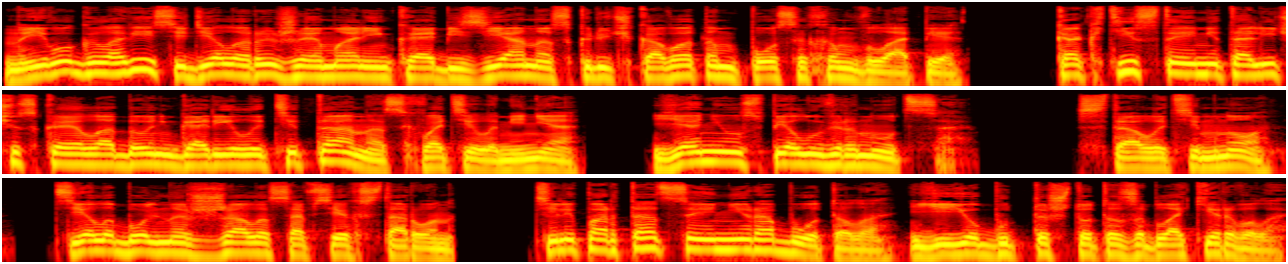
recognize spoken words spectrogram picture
На его голове сидела рыжая маленькая обезьяна с крючковатым посохом в лапе. Когтистая металлическая ладонь гориллы Титана схватила меня. Я не успел увернуться. Стало темно. Тело больно сжало со всех сторон. Телепортация не работала, ее будто что-то заблокировало.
